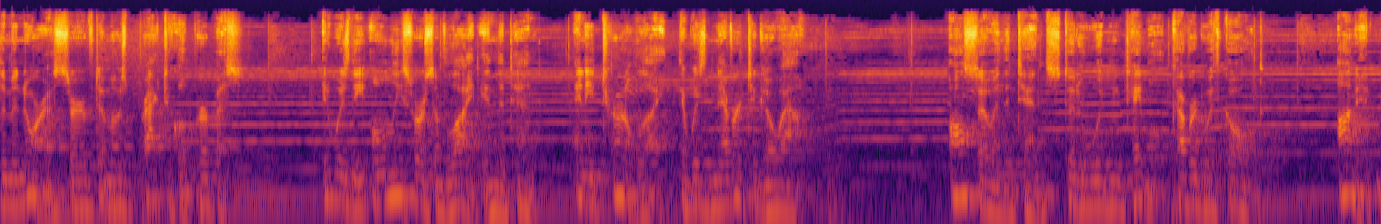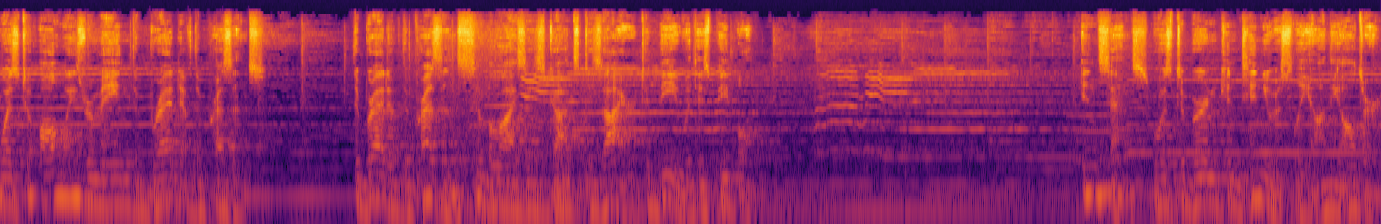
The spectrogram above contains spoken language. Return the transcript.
The menorah served a most practical purpose. It was the only source of light in the tent, an eternal light that was never to go out. Also in the tent stood a wooden table covered with gold. On it was to always remain the bread of the presence. The bread of the presence symbolizes God's desire to be with his people. Incense was to burn continuously on the altar.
